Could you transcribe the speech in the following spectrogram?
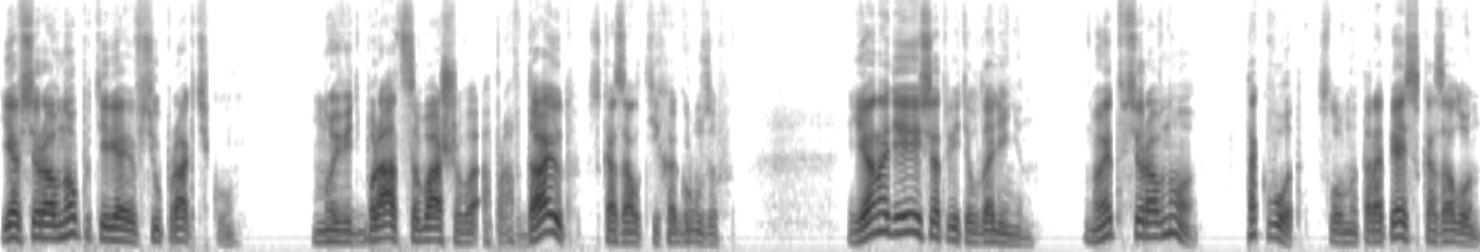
я все равно потеряю всю практику». «Но ведь братца вашего оправдают», — сказал тихо Грузов. «Я надеюсь», — ответил Долинин. «Но это все равно. Так вот», — словно торопясь, сказал он,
